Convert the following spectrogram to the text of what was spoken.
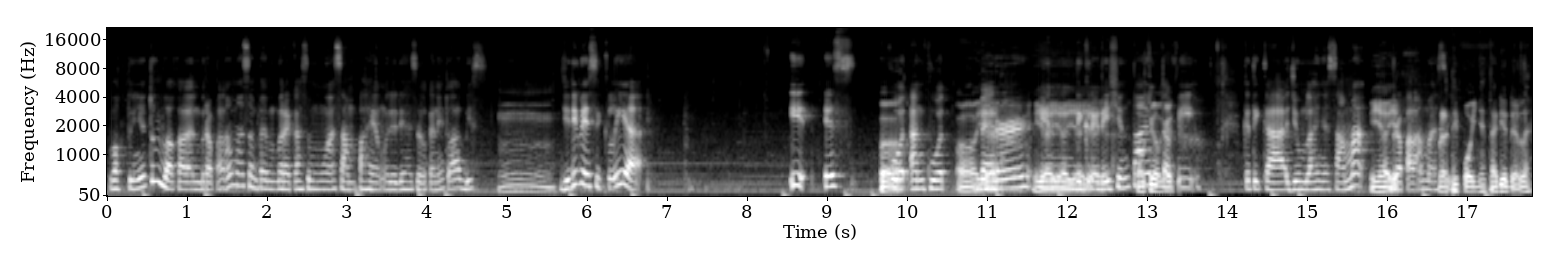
waktunya tuh bakalan berapa lama sampai mereka semua sampah yang udah dihasilkan itu habis. hmm, Jadi basically ya it is Uh, quote unquote oh, iya. better Iya, in iya, iya, iya, degradation iya. time Oke, oke. tapi ketika jumlahnya sama iya. berapa lama berarti sih? poinnya tadi adalah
